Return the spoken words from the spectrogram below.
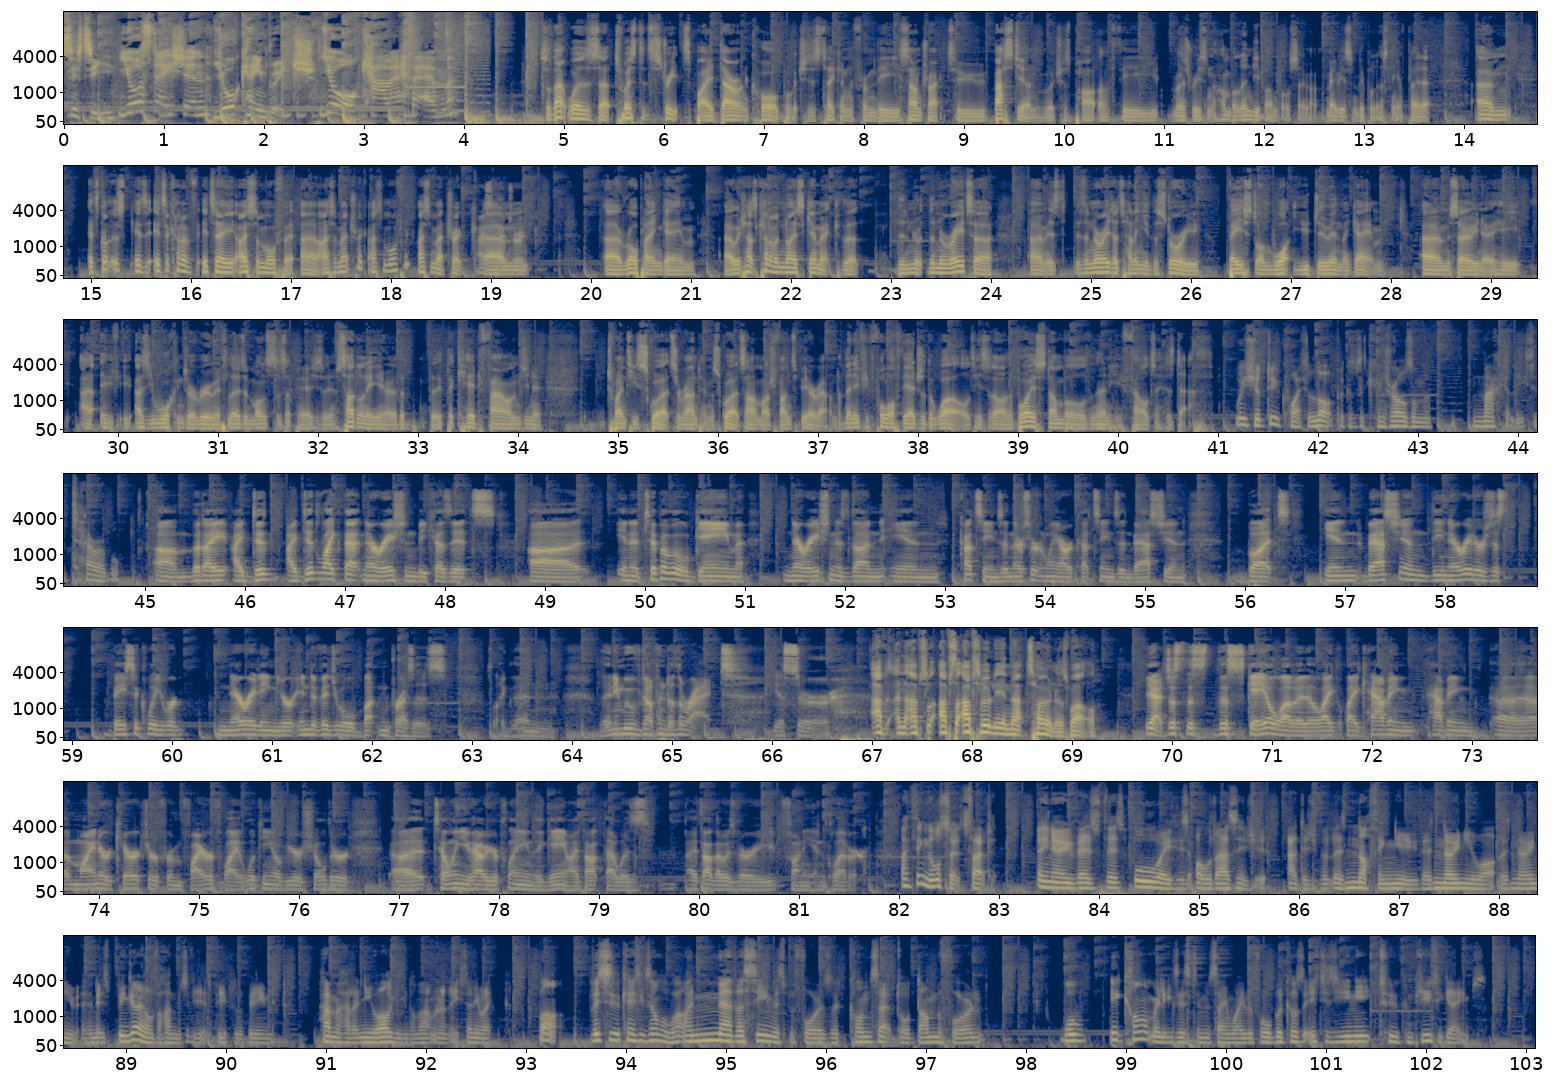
City, Your station. your Cambridge. Your Cam FM. So that was uh, Twisted Streets by Darren Korb, which is taken from the soundtrack to Bastion, which was part of the most recent Humble Indie bundle. So maybe some people listening have played it. Um, it's got this. It's, it's a kind of it's a isomorphic, uh, isometric, isomorphic, isometric, Isometric. Um, uh, role-playing game, uh, which has kind of a nice gimmick that the, the narrator um, is is a narrator telling you the story based on what you do in the game. Um, so you know he. Uh, if, as you walk into a room, if loads of monsters appear, you know, suddenly you know the, the the kid found you know 20 squirts around him. Squirts aren't much fun to be around. And then if you fall off the edge of the world, he says, oh, the boy stumbled and then he fell to his death. We should do quite a lot because the controls on the Mac at least are terrible. Um, but I, I did I did like that narration because it's uh, in a typical game, narration is done in cutscenes, and there certainly are cutscenes in Bastion. But in Bastion, the narrator is just basically re- narrating your individual button presses. It's like then then he moved up and to the right. Yes, sir. Ab- and abso- abso- absolutely in that tone as well. Yeah, just this the scale of it, like like having having uh, a minor character from Firefly looking over your shoulder, uh, telling you how you're playing the game. I thought that was I thought that was very funny and clever. I think also it's that you know there's there's always this old adage adage that there's nothing new, there's no new art, there's no new, and it's been going on for hundreds of years. People have been haven't had a new argument on that one at least anyway. But this is a case example where I've never seen this before as a concept or done before, and well, it can't really exist in the same way before because it is unique to computer games.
